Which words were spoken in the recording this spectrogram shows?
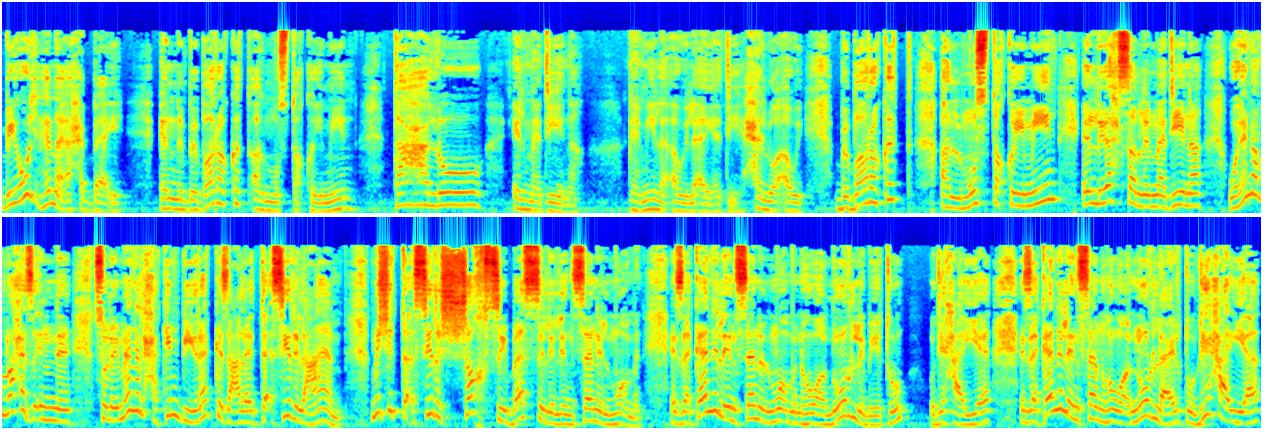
بيقول هنا أحبائي إن ببركة المستقيمين تعلو المدينة. جميلة قوي الآية دي حلوة قوي ببركة المستقيمين اللي يحصل للمدينة. وهنا نلاحظ إن سليمان الحكيم بيركز على التأثير العام مش التأثير الشخصي بس للإنسان المؤمن. إذا كان الإنسان المؤمن هو نور لبيته ودي حقيقة. إذا كان الإنسان هو نور لعيلته دي حقيقة.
